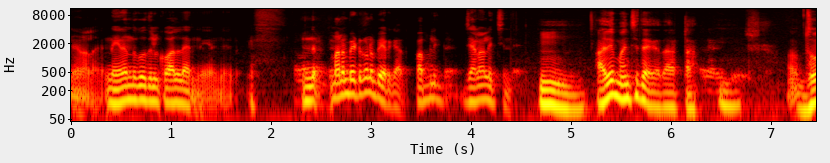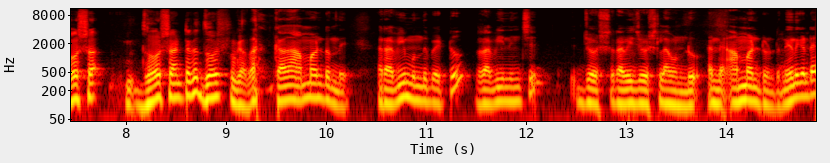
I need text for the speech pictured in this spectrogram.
నేను అలా నేను ఎందుకు వదులుకోవాలి దాన్ని అని నేను. మనం పెట్టుకున్న పేరు కాదు పబ్లిక్ జనాలు ఇచ్చింది. అది మంచిదే కదా అట్ట. జోష్ జోష్ అంటేనే జోష్ కదా. కదా అమ్మ అంటుంది రవి ముందు పెట్టు రవి నుంచి జోష్ రవి జోష్లా ఉండు అని అమ్మ అంటుంటుంది. ఎందుకంటే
